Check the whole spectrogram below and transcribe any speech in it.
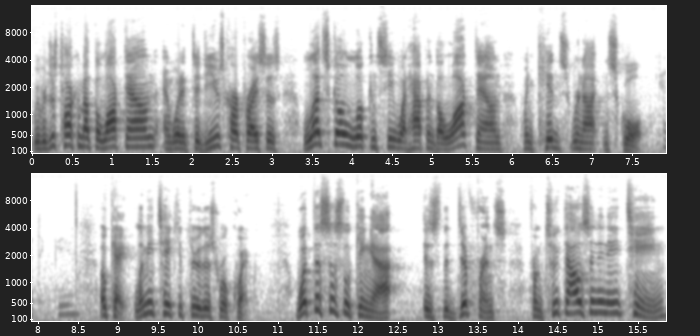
We were just talking about the lockdown and what it did to used car prices. Let's go look and see what happened to lockdown when kids were not in school. Okay, let me take you through this real quick. What this is looking at is the difference from 2018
